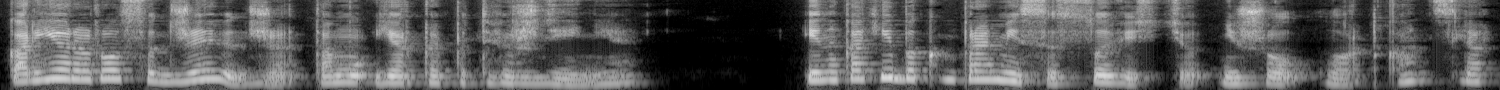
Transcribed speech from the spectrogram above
Карьера Росса Джевиджа тому яркое подтверждение. И на какие бы компромиссы с совестью не шел лорд-канцлер,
